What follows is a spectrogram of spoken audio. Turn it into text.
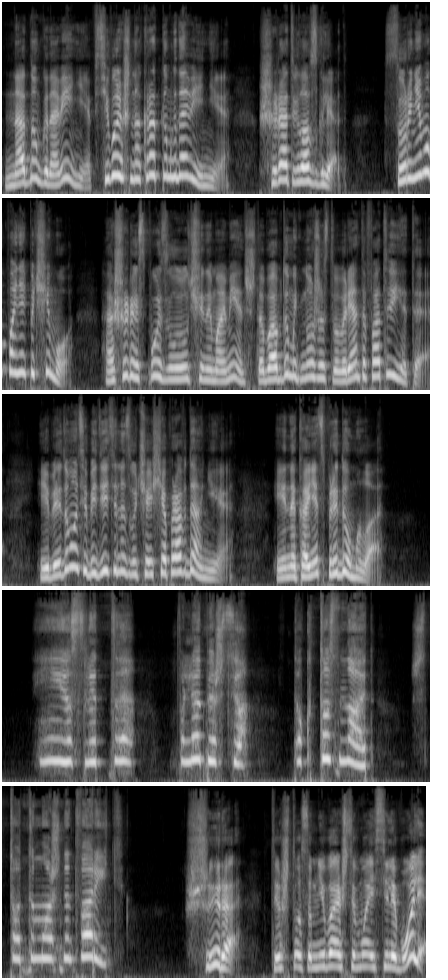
На одно мгновение, всего лишь на краткое мгновение, Шира отвела взгляд. Сура не мог понять почему, а Шира использовал улучшенный момент, чтобы обдумать множество вариантов ответа и придумать убедительно звучащее оправдание. И, наконец, придумала. «Если ты влюбишься, то кто знает, что ты можешь натворить?» «Шира, ты что, сомневаешься в моей силе воли?»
